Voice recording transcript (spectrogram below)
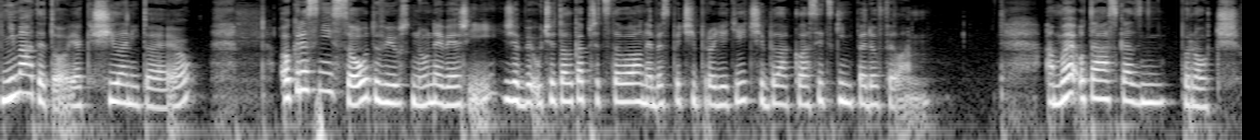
vnímáte to, jak šílený to je, jo? Okresní soud v Houstonu nevěří, že by učitelka představovala nebezpečí pro děti či byla klasickým pedofilem. A moje otázka zní, proč?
